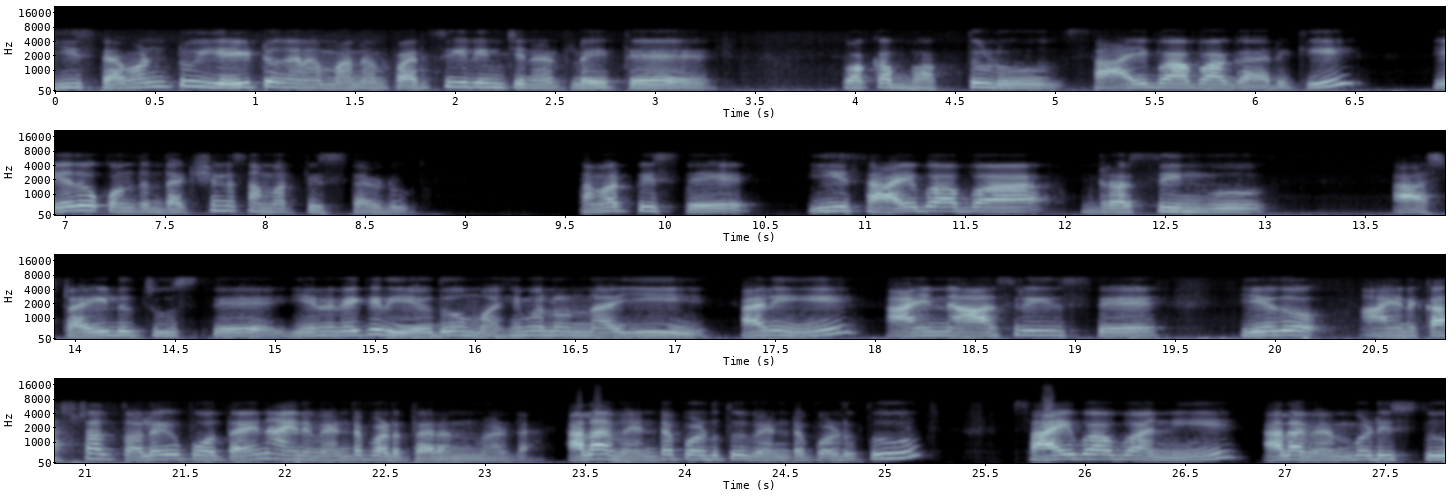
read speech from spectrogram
ఈ సెవెన్ టు ఎయిట్ కనుక మనం పరిశీలించినట్లయితే ఒక భక్తుడు సాయిబాబా గారికి ఏదో కొంత దక్షిణ సమర్పిస్తాడు. సమర్పిస్తే ఈ సాయిబాబా డ్రెస్సింగు ఆ స్టైల్ చూస్తే ఈయన దగ్గర ఏదో మహిమలు ఉన్నాయి అని ఆయన్ని ఆశ్రయిస్తే ఏదో ఆయన కష్టాలు తొలగిపోతాయని ఆయన వెంట పడతారనమాట అలా వెంట పడుతూ వెంట పడుతూ సాయిబాబాని అలా వెంబడిస్తూ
